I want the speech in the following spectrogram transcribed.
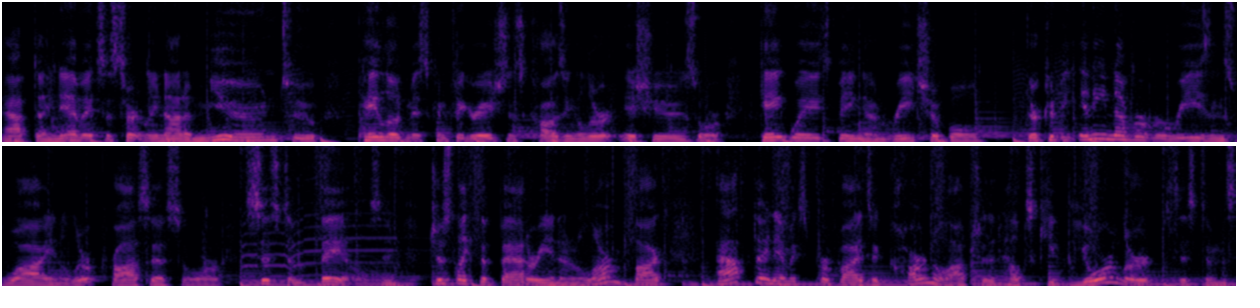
AppDynamics is certainly not immune to payload misconfigurations causing alert issues or gateways being unreachable. There could be any number of reasons why an alert process or system fails. And just like the battery in an alarm clock, AppDynamics provides a cardinal option that helps keep your alert systems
